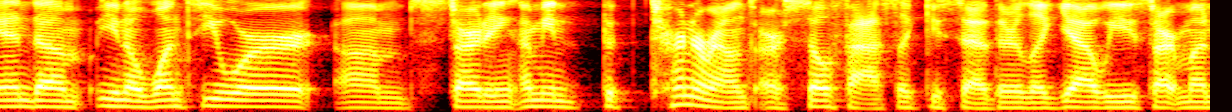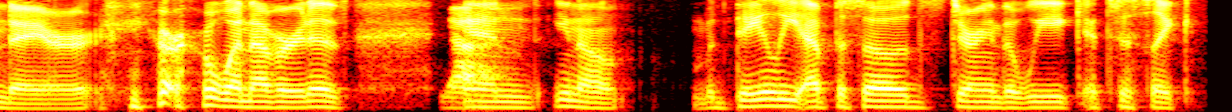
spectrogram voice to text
And um, you know, once you were um starting, I mean, the turnarounds are so fast. Like you said, they're like, yeah, we start Monday or or whenever it is. Yeah. And you know, daily episodes during the week. It's just like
